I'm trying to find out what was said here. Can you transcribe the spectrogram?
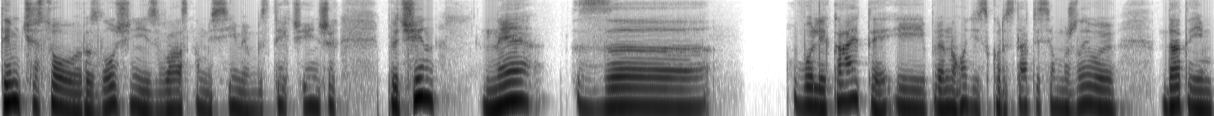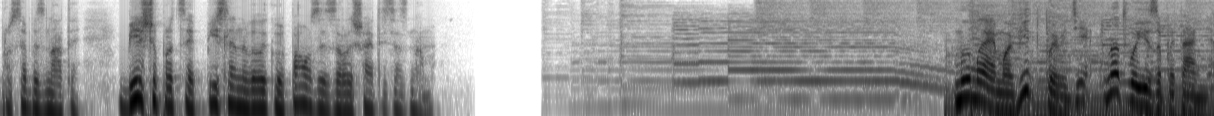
тимчасово розлучені з власними сім'ями з тих чи інших причин, не зволікайте і при нагоді скористатися можливою дати їм про себе знати. Більше про це після невеликої паузи залишайтеся з нами. Ми маємо відповіді на твої запитання.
